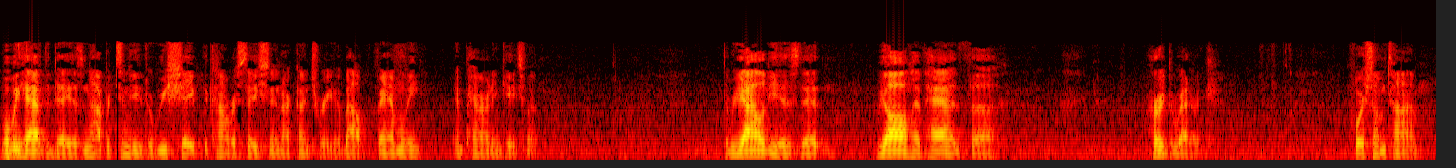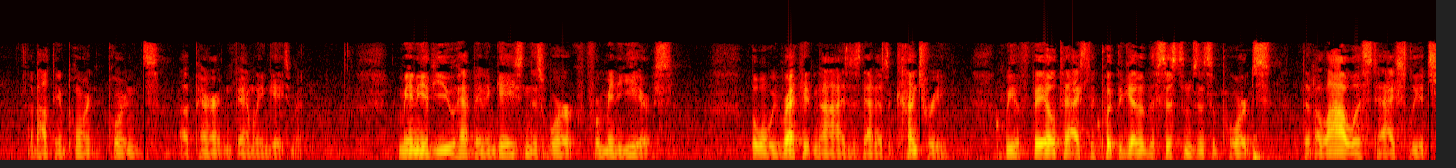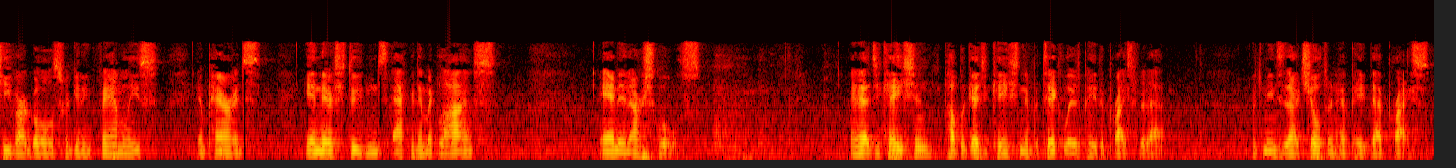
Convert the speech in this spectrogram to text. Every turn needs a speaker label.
Speaker 1: What we have today is an opportunity to reshape the conversation in our country about family and parent engagement. The reality is that we all have had the, heard the rhetoric for some time about the importance of parent and family engagement. Many of you have been engaged in this work for many years. But what we recognize is that as a country, we have failed to actually put together the systems and supports that allow us to actually achieve our goals for getting families and parents in their students' academic lives and in our schools. And education, public education in particular, has paid the price for that, which means that our children have paid that price.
